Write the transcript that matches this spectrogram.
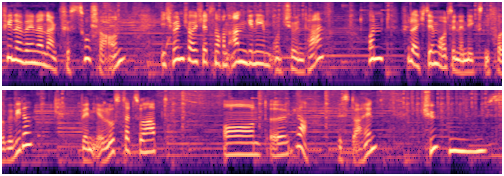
Vielen, vielen Dank fürs Zuschauen. Ich wünsche euch jetzt noch einen angenehmen und schönen Tag. Und vielleicht sehen wir uns in der nächsten Folge wieder, wenn ihr Lust dazu habt. Und äh, ja, bis dahin. Tschüss.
